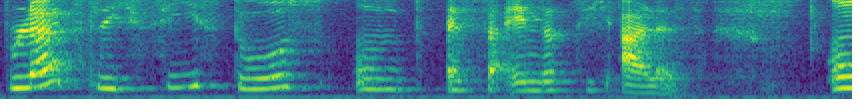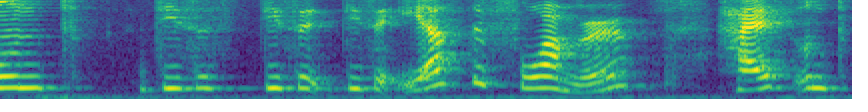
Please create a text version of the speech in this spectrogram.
plötzlich siehst du es und es verändert sich alles. Und dieses, diese, diese erste Formel heißt, und,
